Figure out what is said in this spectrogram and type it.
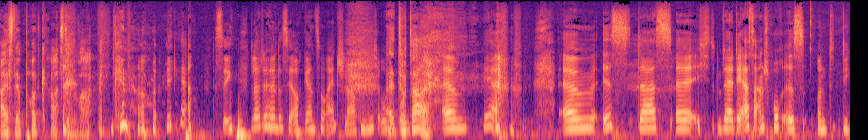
heißt der Podcast in Wahrheit. Genau, ja. Deswegen, Leute hören das ja auch gern zum Einschlafen, nicht ohne Äh, total. Ähm, ja, ähm, ist, dass äh, ich, der, der erste Anspruch ist und die,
